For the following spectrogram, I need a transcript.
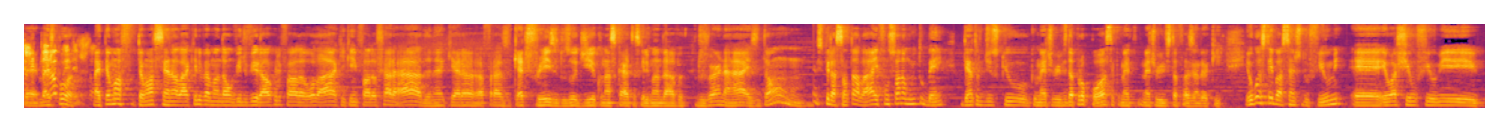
É, mas, pô, Literalmente, mas tem uma, tem uma cena lá que ele vai mandar um vídeo viral que ele fala: Olá, aqui quem fala é o Charada, né? Que era a frase catchphrase do Zodíaco nas cartas que ele mandava pros jornais. Então, a inspiração tá lá e funciona muito bem dentro disso que o, que o Matt Reeves, da proposta que o Matt, Matt Reeves tá fazendo aqui. Eu gostei bastante do filme. É, eu achei um filme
